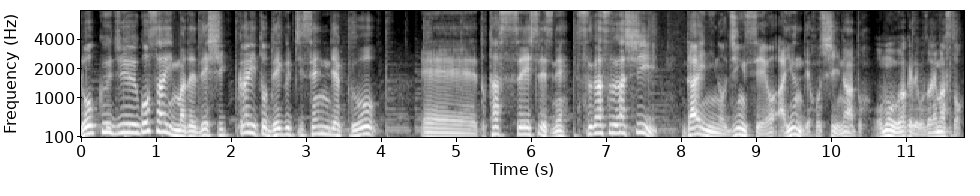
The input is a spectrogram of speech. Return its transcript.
65歳まででしっかりと出口戦略を、えーと、達成してですねすがすがしい第二の人生を歩んでほしいなと思うわけでございますと。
